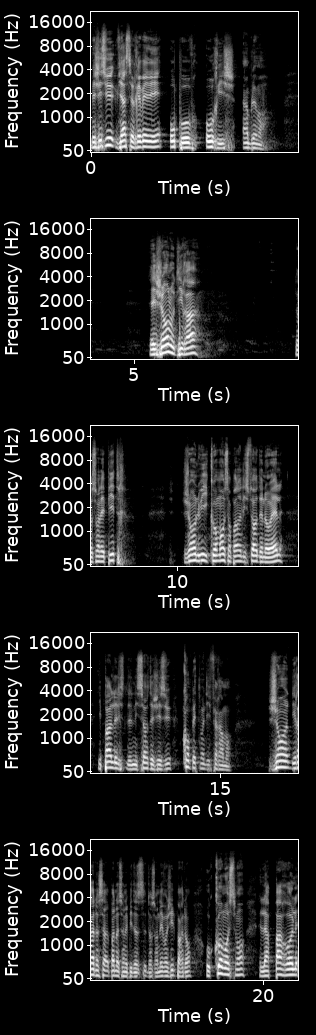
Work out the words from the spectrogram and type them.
Mais Jésus vient se révéler aux pauvres, aux riches, humblement. Et Jean nous dira, dans son épître, Jean, lui, il commence en parlant de l'histoire de Noël, il parle de l'histoire de Jésus complètement différemment. Jean dira, dans pas dans son, épître, dans son évangile, pardon, au commencement, la parole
